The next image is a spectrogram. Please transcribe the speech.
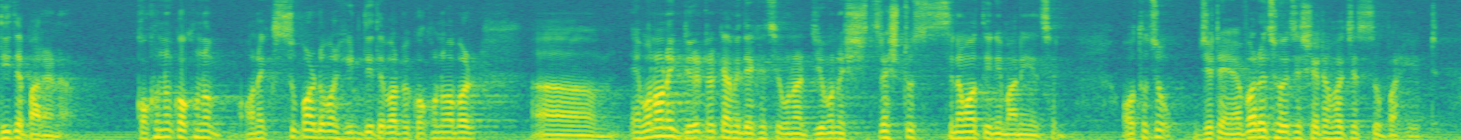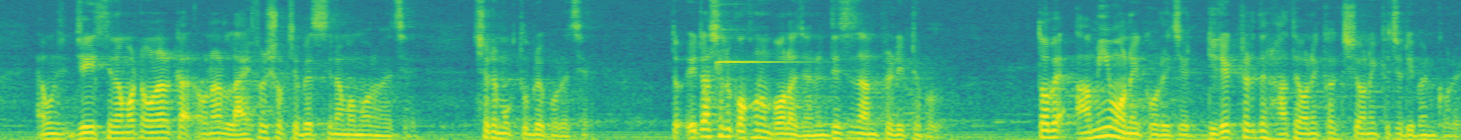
দিতে পারে না। কখনো কখনো অনেক সুপার ডুপার হিট দিতে পারবে, কখনো আবার এমন অনেক ডিরেক্টরকে আমি দেখেছি, ওনার জীবনের শ্রেষ্ঠ সিনেমা তিনি বানিয়েছেন। অথচ যেটা অ্যাভারেজ হয়েছে সেটা হচ্ছে সুপার হিট এবং যেই সিনেমাটা ওনার ওনার লাইফের সবচেয়ে বেস্ট সিনেমা মনে হয়েছে, সেটা মুক্তব্রে পড়েছে। তো এটা আসলে কখনো বলা যায় না দিস ইজ আনপ্রেডিক্টেবল তবে আমি মনে করি যে ডিরেক্টরদের হাতে অনেকাংশে অনেক কিছু ডিপেন্ড করে।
